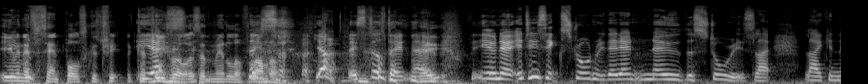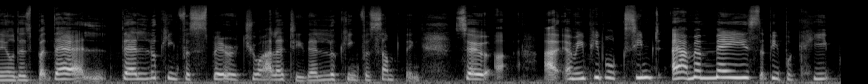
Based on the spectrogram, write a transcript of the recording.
Even if St. Paul's Cathe- Cathedral is in the middle of London. yeah, they still don't know. You know, it is extraordinary. They don't know the stories like like in the old days, but they're they're looking for spirituality. They're looking for something. So, uh, I, I mean, people seem. To, I'm amazed that people keep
